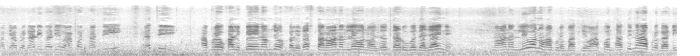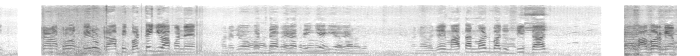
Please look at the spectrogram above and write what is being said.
બાકી આપણે ગાડી બાડી હાંકવાની થતી નથી. આપણે ખાલી બેહીને આમ જો, ખાલી રસ્તાનો આનંદ લેવાનો શ્રદ્ધાળુ બધા જાય ને. એનો આનંદ લેવાનો આપણે. બાકી આંકવાન થતી ના આપણે ગાડી. ત્રણા ક્રોસ કર્યું ટ્રાફિક ભટકાઈ ગયું આપણને. અને જો બધા ભેરા થઈ ગયા છીએ હવે. અને હવે જય માતાન મઢ બાજુ સીધા જ. બાબર કેમ્પ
